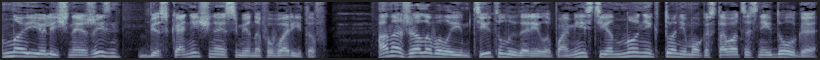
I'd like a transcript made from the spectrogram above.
но ее личная жизнь – бесконечная смена фаворитов. Она жаловала им титулы, дарила поместья, но никто не мог оставаться с ней долго,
